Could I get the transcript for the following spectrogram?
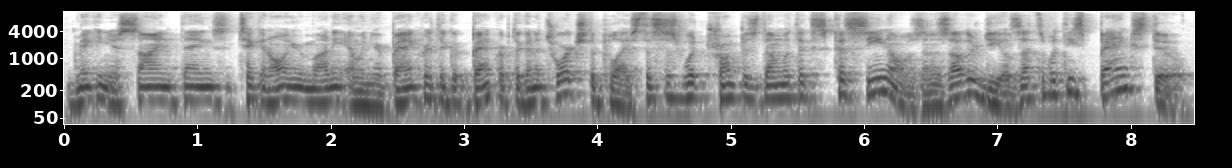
making you sign things, taking all your money. And when you're bankrupt, they're, bankrupt, they're going to torch the place. This is what Trump has done with the casinos and his other deals. That's what these banks do.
